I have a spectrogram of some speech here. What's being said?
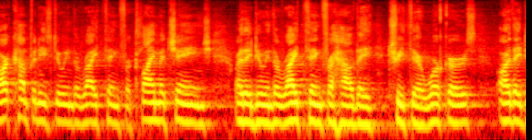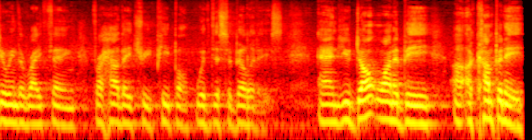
are companies doing the right thing for climate change? Are they doing the right thing for how they treat their workers? Are they doing the right thing for how they treat people with disabilities? And you don't want to be a company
